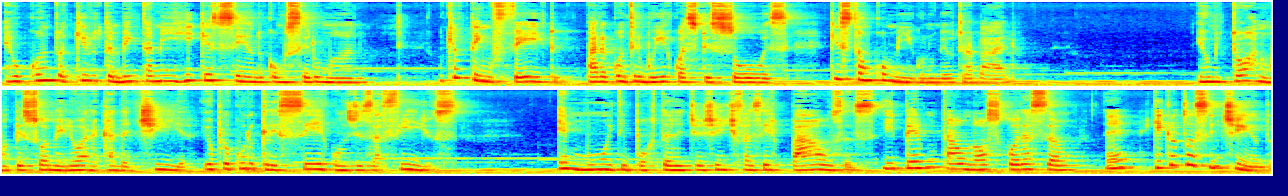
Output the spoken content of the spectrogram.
é o quanto aquilo também está me enriquecendo como ser humano. O que eu tenho feito para contribuir com as pessoas que estão comigo no meu trabalho? Eu me torno uma pessoa melhor a cada dia, eu procuro crescer com os desafios. É muito importante a gente fazer pausas e perguntar ao nosso coração, né? O que, que eu estou sentindo?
